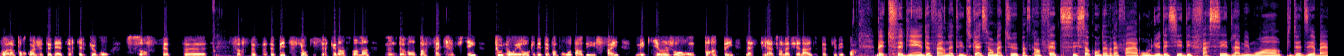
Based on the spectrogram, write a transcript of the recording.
voilà pourquoi je tenais à dire quelques mots sur cette, euh, sur cette pétition qui circule en ce moment. Nous ne devons pas sacrifier tous nos héros qui n'étaient pas pour autant des saints, mais qui un jour ont porté l'aspiration nationale du peuple québécois. Ben, tu fais bien de faire notre éducation, Mathieu, parce qu'en fait, c'est ça qu'on devrait faire au lieu d'essayer d'effacer de la mémoire, puis de dire ben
